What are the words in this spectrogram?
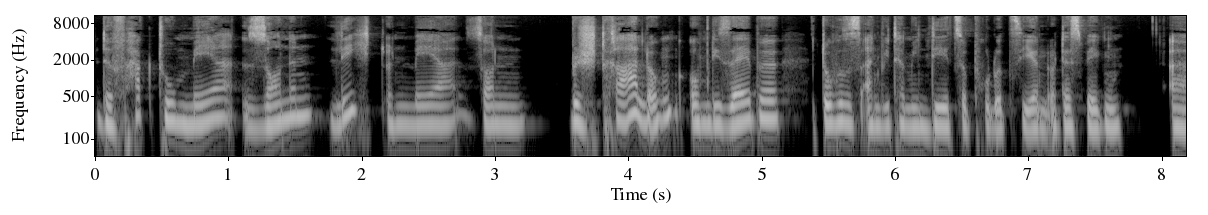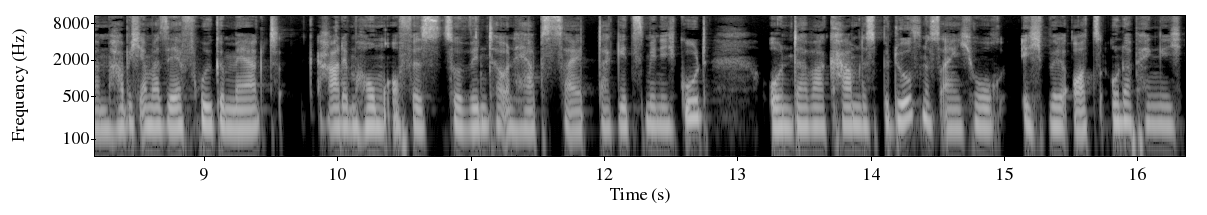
de facto mehr Sonnenlicht und mehr Sonnenbestrahlung, um dieselbe Dosis an Vitamin D zu produzieren. Und deswegen ähm, habe ich immer sehr früh gemerkt, gerade im Homeoffice zur Winter- und Herbstzeit, da geht's mir nicht gut. Und da war, kam das Bedürfnis eigentlich hoch, ich will ortsunabhängig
